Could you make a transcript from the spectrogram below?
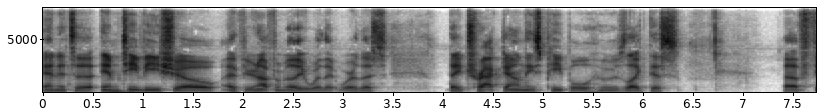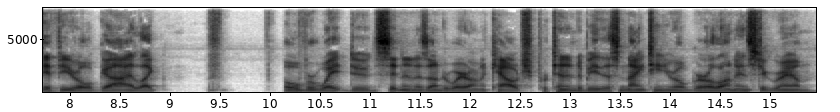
and it's a MTV show. If you're not familiar with it, where this they track down these people who's like this fifty year old guy, like overweight dude sitting in his underwear on a couch pretending to be this 19 year old girl on Instagram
